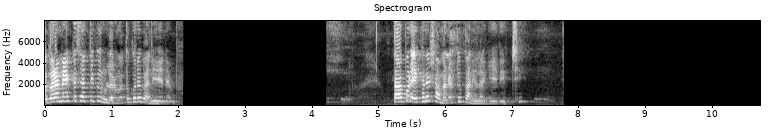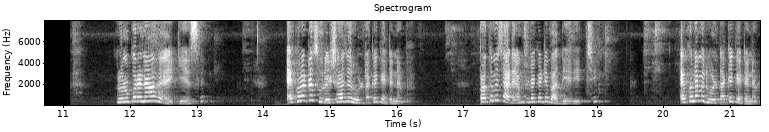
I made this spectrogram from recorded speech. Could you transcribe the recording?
এবার আমি একটা সাইড থেকে রুলার মতো করে বানিয়ে নেব। তারপর এখানে সামান্য একটু পানি লাগিয়ে দিচ্ছি। রোল করে নেওয়া হয়ে গিয়েছে। এখন একটা সুরের সাহায্যে রোলটাকে কেটে নেব। প্রথমে সাইডের অংশটা কেটে বাদ দিয়ে দিচ্ছি। এখন আমি রোলটাকে কেটে নেব।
